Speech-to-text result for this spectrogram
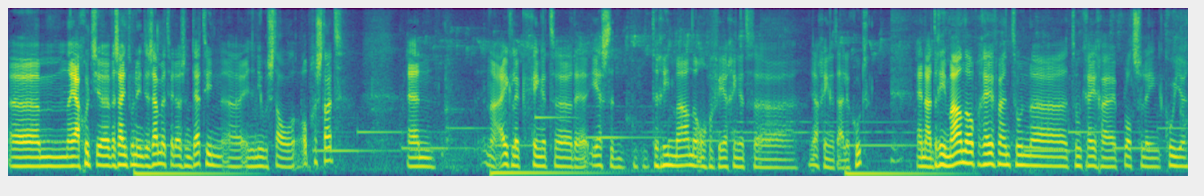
Um, nou ja, goed, we zijn toen in december 2013 uh, in de nieuwe stal opgestart. En nou, eigenlijk ging het uh, de eerste drie maanden ongeveer ging het, uh, ja, ging het eigenlijk goed. En na drie maanden op een gegeven moment, toen, uh, toen kregen wij plotseling koeien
